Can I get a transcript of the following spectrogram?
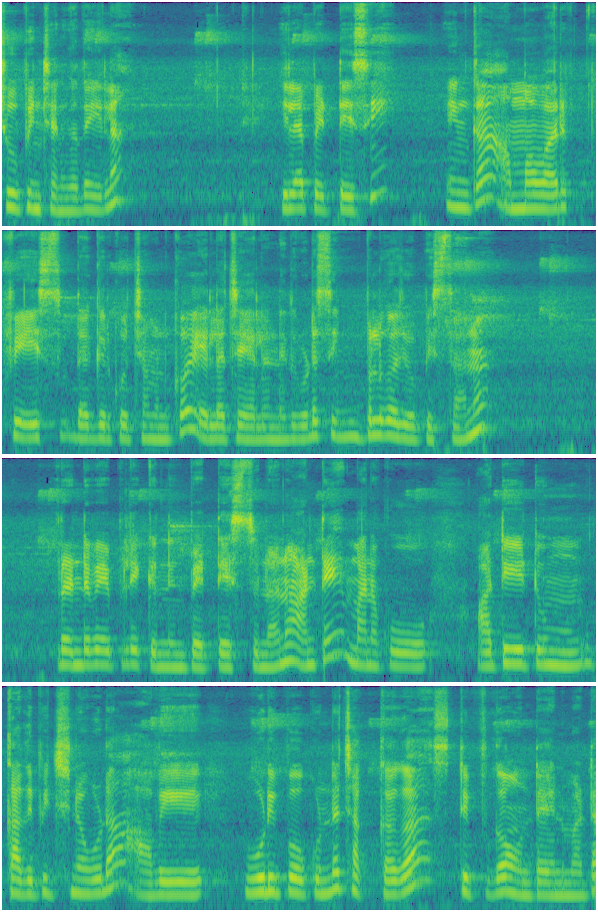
చూపించాను కదా ఇలా. ఇలా పెట్టేసి ఇంకా అమ్మవారి ఫేస్ దగ్గరికి వచ్చామనుకో ఎలా చేయాలనేది కూడా సింపుల్గా చూపిస్తాను. రెండు వైపులు ఇక్కడ నేను పెట్టేస్తున్నాను. అంటే మనకు అటు ఇటు కదిపించినా కూడా అవి ఊడిపోకుండా చక్కగా స్టిఫ్గా ఉంటాయి అన్నమాట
